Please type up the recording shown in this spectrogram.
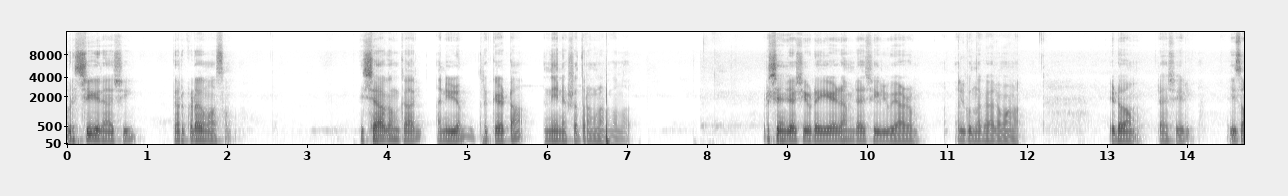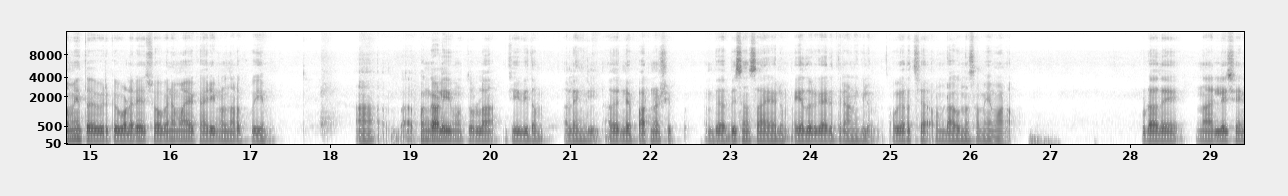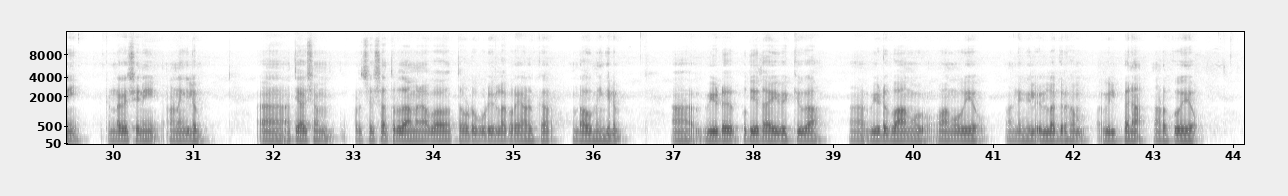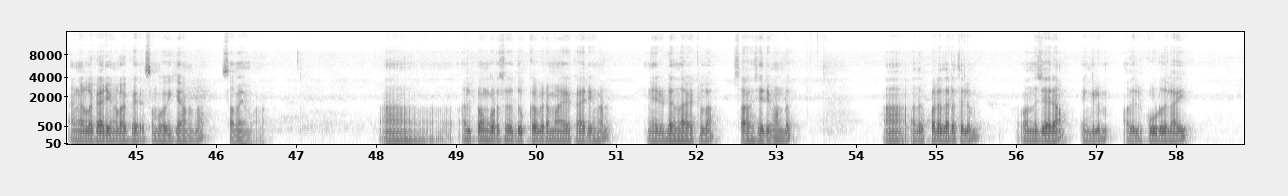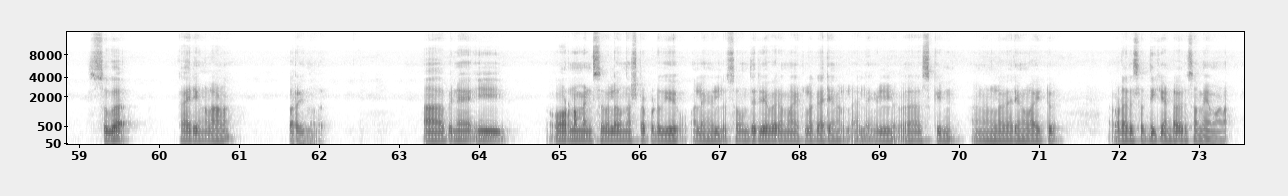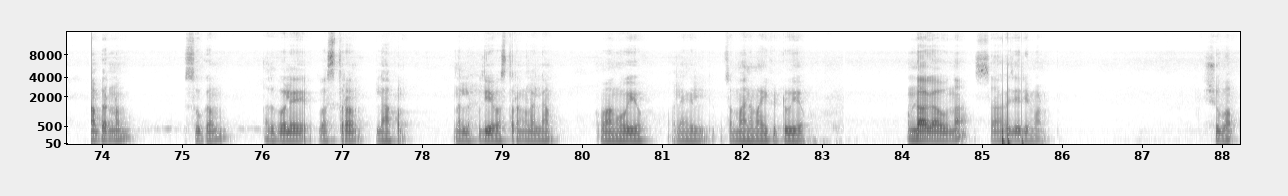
വൃശ്ചിക രാശി കർക്കിടക മാസം വിശാഖം കാൽ അനിഴം തൃക്കേട്ട എന്നീ നക്ഷത്രങ്ങൾ അടങ്ങുന്നത്. വൃശ്ചിക രാശിയുടെ ഏഴാം രാശിയിൽ വ്യാഴം നൽകുന്ന കാലമാണ്. ഇടവം രാശിയിൽ. ഈ സമയത്ത് ഇവർക്ക് വളരെ ശോഭനമായ കാര്യങ്ങൾ നടക്കുകയും പങ്കാളിയുമൊത്തുള്ള ജീവിതം അല്ലെങ്കിൽ അതിന്റെ പാർട്ട്ണർഷിപ്പ് ബിസിനസ് ആയാലും ഏതൊരു കാര്യത്തിലാണെങ്കിലും ഉയർച്ച ഉണ്ടാകുന്ന സമയമാണ്. കൂടാതെ നാലിലെ ശനി കണ്ടകശനി ആണെങ്കിലും അത്യാവശ്യം കുറച്ച് ശത്രുതാ മനോഭാവത്തോടു കൂടിയുള്ള കുറേ ആൾക്കാർ ഉണ്ടാവുമെങ്കിലും വീട് പുതിയതായി വയ്ക്കുക വീട് വാങ്ങു വാങ്ങുകയോ അല്ലെങ്കിൽ ഉള്ള ഗൃഹം വിൽപ്പന നടക്കുകയോ അങ്ങനെയുള്ള കാര്യങ്ങളൊക്കെ സംഭവിക്കാനുള്ള സമയമാണ്. അല്പം കുറച്ച് ദുഃഖപരമായ കാര്യങ്ങൾ നേരിടേണ്ടതായിട്ടുള്ള സാഹചര്യമുണ്ട്. അത് പലതരത്തിലും വന്നു ചേരാം എങ്കിലും അതിൽ കൂടുതലായി സുഖ കാര്യങ്ങളാണ് പറയുന്നത്. പിന്നെ ഈ ഓർണമെന്റ്സ് വല്ലതും നഷ്ടപ്പെടുകയോ അല്ലെങ്കിൽ സൗന്ദര്യപരമായിട്ടുള്ള കാര്യങ്ങൾ അല്ലെങ്കിൽ സ്കിൻ അങ്ങനെയുള്ള കാര്യങ്ങളായിട്ട് വളരെ ശ്രദ്ധിക്കേണ്ട ഒരു സമയമാണ്. ആഭരണം സുഖം അതുപോലെ വസ്ത്രം ലാഭം നല്ല പുതിയ വസ്ത്രങ്ങളെല്ലാം വാങ്ങുകയോ അല്ലെങ്കിൽ സമ്മാനമായി കിട്ടുകയോ ഉണ്ടാകാവുന്ന സാഹചര്യമാണ്. ശുഭം.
